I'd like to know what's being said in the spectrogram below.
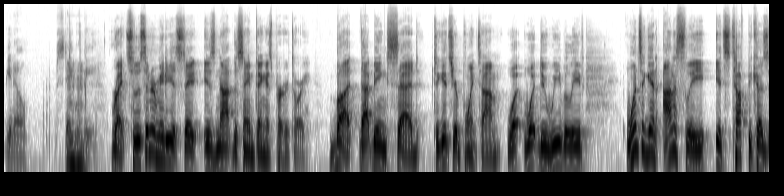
you know, state would mm-hmm. be. Right. So this intermediate state is not the same thing as purgatory. But that being said, to get to your point, Tom, what what do we believe? Once again, honestly, it's tough because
